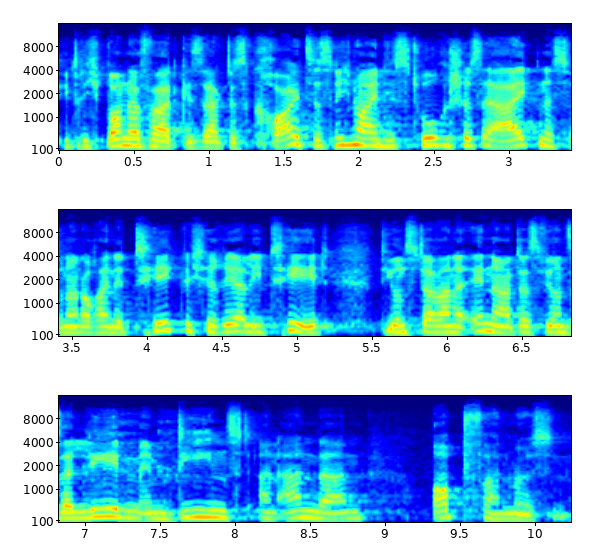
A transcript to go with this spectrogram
Dietrich Bonhoeffer hat gesagt, das Kreuz ist nicht nur ein historisches Ereignis, sondern auch eine tägliche Realität, die uns daran erinnert, dass wir unser Leben im Dienst an anderen opfern müssen.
